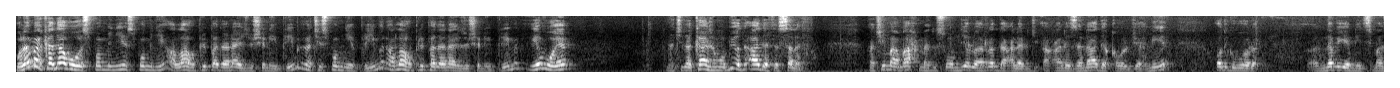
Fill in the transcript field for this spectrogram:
Ulema kada ovo spominje, spominje Allahu pripada najizvišeniji primjer, znači spominje primjer, Allahu pripada najizvišeniji primjer. I ovo je, znači da kažemo, bio od adeta salafa. Znači imam Ahmed u svom dijelu rada ala, ala zanadiqa wal džahmije, odgovor nevjernicima,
